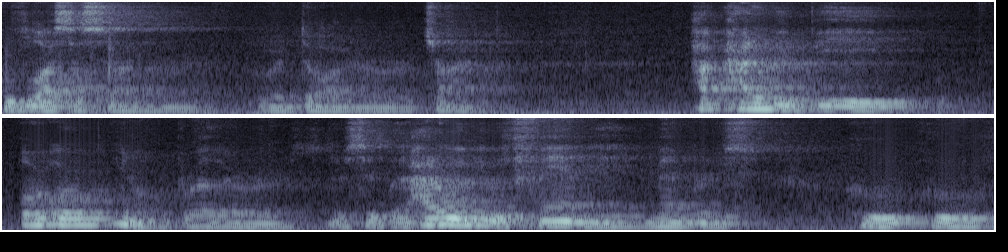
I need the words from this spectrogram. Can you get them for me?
who've lost a son or, or a daughter or a child. How, how do we be or, or you know, brother or, sibling. How do we be with family members who who've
